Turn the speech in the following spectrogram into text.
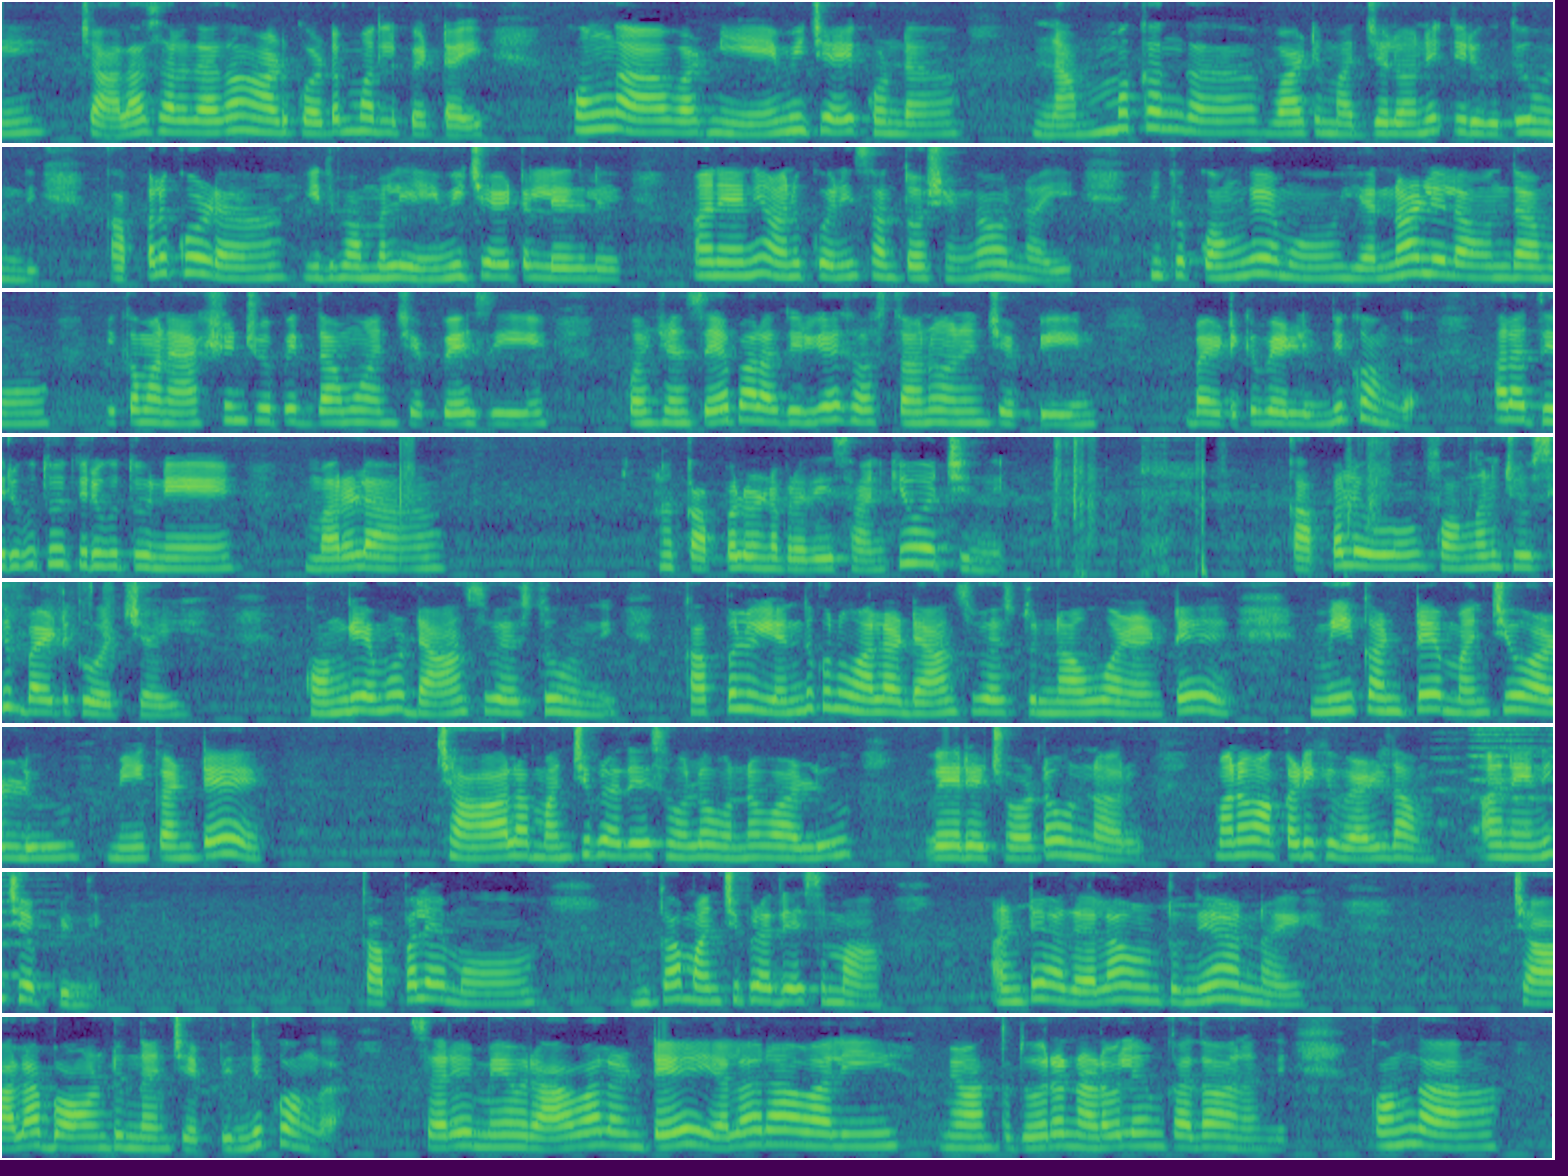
చాలా సరదాగా ఆడుకోవడం మొదలుపెట్టాయి. కొంగ వాటిని ఏమీ చేయకుండా నమ్మకంగా వాటి మధ్యలోనే తిరుగుతూ ఉంది. కప్పలు కూడా ఇది మమ్మల్ని ఏమీ చేయటం లేదులే అని అని అనుకొని సంతోషంగా ఉన్నాయి. ఇంకా కొంగ ఏమో ఎన్నాళ్ళు ఇలా ఉందాము? ఇక మన యాక్షన్ చూపిద్దాము అని చెప్పేసి కొంచెం సేపు అలా తిరిగేసి వస్తాను అని చెప్పి బయటికి వెళ్ళింది కొంగ. అలా తిరుగుతూ తిరుగుతూనే మరలా ఆ కప్పలు ఉన్న ప్రదేశానికి వచ్చింది. కప్పలు కొంగను చూసి బయటకు వచ్చాయి. కొంగ ఏమో డాన్స్ వేస్తూ ఉంది. కప్పలు ఎందుకు నువ్వు అలా డాన్స్ వేస్తున్నావు అని అంటే మీకంటే మంచివాళ్ళు మీకంటే చాలా మంచి ప్రదేశంలో ఉన్నవాళ్ళు వేరే చోట ఉన్నారు. మనం అక్కడికి వెళ్దాం అనేని చెప్పింది. కప్పలేమో ఇంకా మంచి ప్రదేశమా? అంటే అది ఎలా ఉంటుంది అన్నాయి చాలా బాగుంటుందని చెప్పింది కొంగ. సరే మేము రావాలంటే ఎలా రావాలి? మేము అంత దూరం నడవలేము కదా అనంది. కొంగ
